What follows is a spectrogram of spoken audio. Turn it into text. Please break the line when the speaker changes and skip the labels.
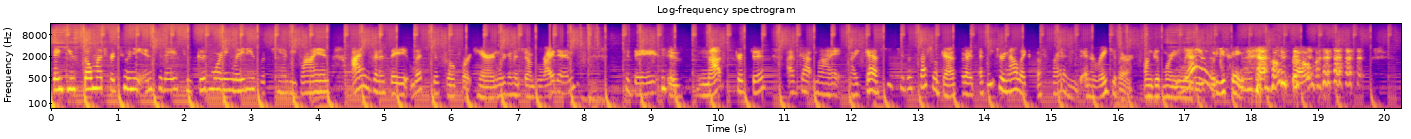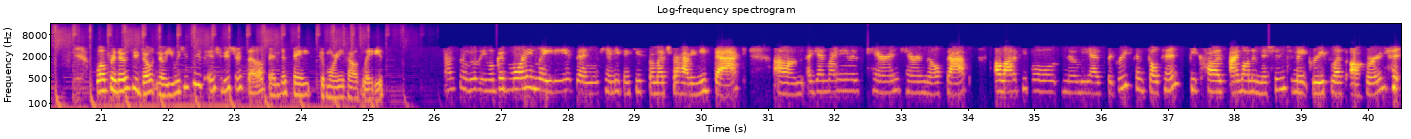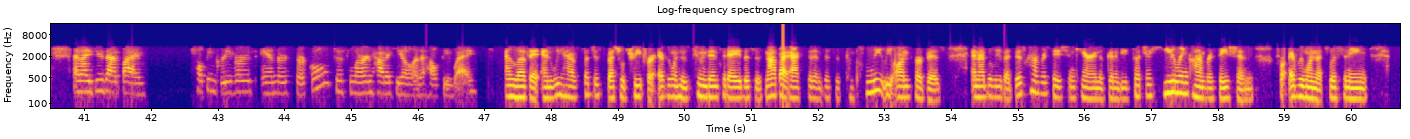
Thank you so much for tuning in today to Good Morning Ladies with Candy Bryan. I'm going to say, let's just go for it, Karen. We're going to jump right in. Today is not scripted. I've got my, my guest. She's a special guest, but I, I think you're now like a friend and a regular on Good Morning Ladies.
Yes.
What do you think?
I hope so.
well, for those who don't know you, would you please introduce yourself and just say good morning to all the ladies?
Absolutely. Well, good morning, ladies. And Candy, thank you so much for having me back. Um, again, my name is Karen, Karen Millsap. A lot of people know me as the grief consultant because I'm on a mission to make grief less awkward. and I do that by helping grievers and their circle just learn how to heal in a healthy way.
I love it. And we have such a special treat for everyone who's tuned in today. This is not by accident, this is completely on purpose. And I believe that this conversation, Karen, is going to be such a healing conversation for everyone that's listening.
